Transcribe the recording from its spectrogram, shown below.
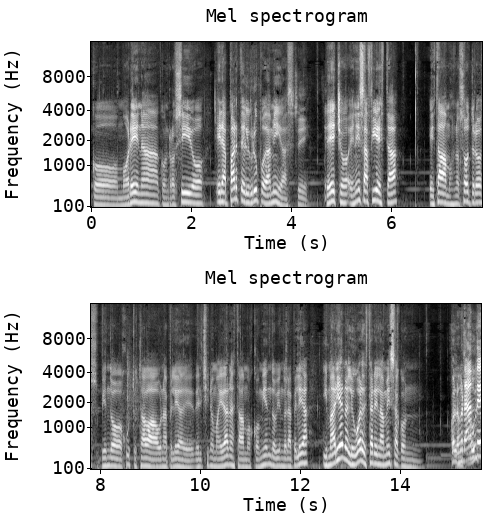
con Morena, con Rocío, era parte del grupo de amigas. Sí. De hecho, en esa fiesta, estábamos nosotros viendo, justo estaba una pelea de- del chino Maidana, estábamos comiendo, viendo la pelea, y Mariana, en lugar de estar en la mesa con, Con los los grandes.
